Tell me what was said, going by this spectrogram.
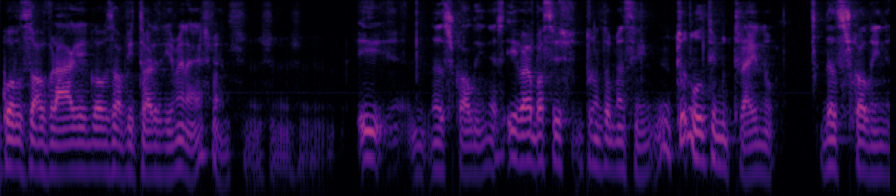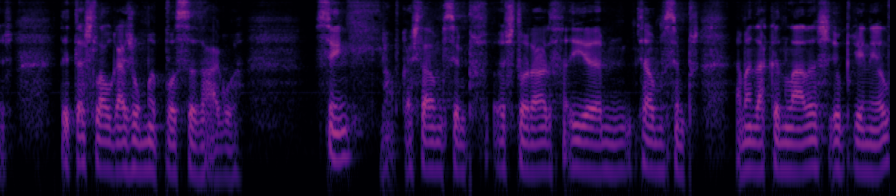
golos ao Braga e golos ao Vitória de Guimarães, man. E nas escolinhas. E agora vocês perguntam-me assim: tu no último treino das escolinhas. Deitaste lá o gajo a uma poça d'água. Sim, porque estava-me sempre a estourar e um, estava-me sempre a mandar caneladas. Eu peguei nele,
